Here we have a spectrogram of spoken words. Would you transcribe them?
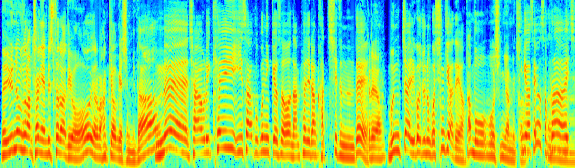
네, 윤정수 남창희의 미스터 라디오 여러분 함께하고 계십니다. 네, 자 우리 K2499님께서 남편이랑 같이 듣는데 그래요. 문자 읽어주는 거 신기하대요. 아, 뭐, 뭐 신기합니까? 신기하세요? surprise.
